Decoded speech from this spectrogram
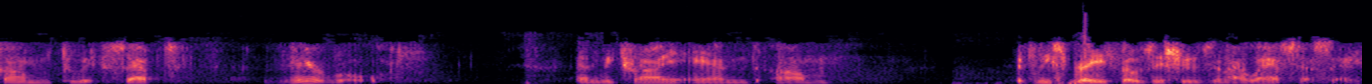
come to accept their role? And we try and um, at least raise those issues in our last essay.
